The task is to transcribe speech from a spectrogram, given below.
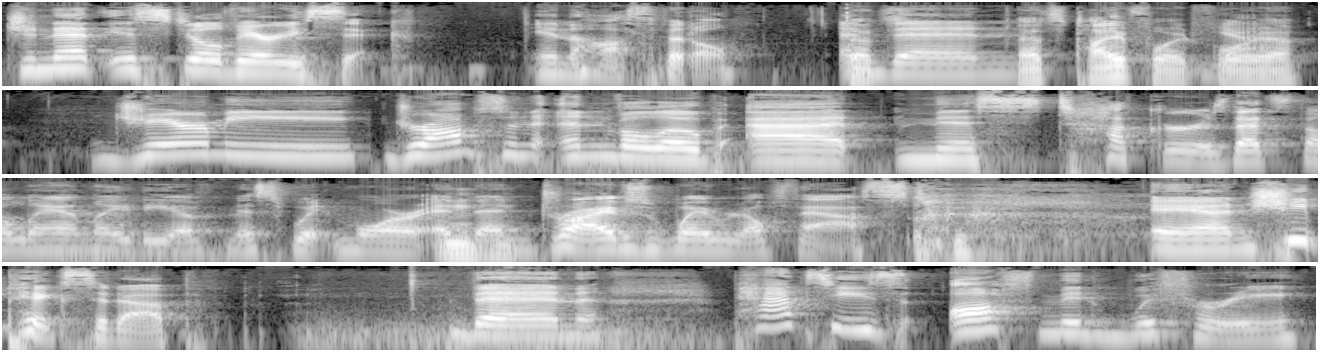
Jeanette is still very sick in the hospital. And That's, then that's typhoid for Yeah. you. Jeremy drops an envelope at Miss Tucker's, that's the landlady of Miss Whitmore, and Mm-hmm. then drives away real fast. and she picks it up. Then Patsy's off midwifery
